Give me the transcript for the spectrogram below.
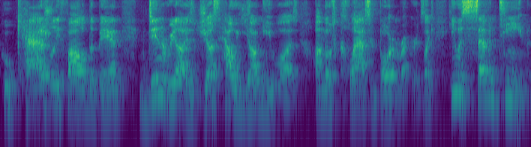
who casually followed the band didn't realize just how young he was on those classic Bodom records. Like, he was 17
